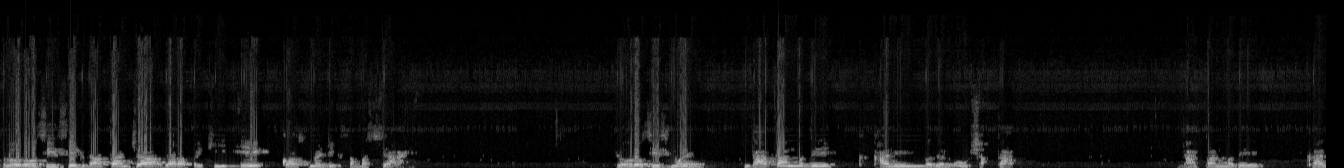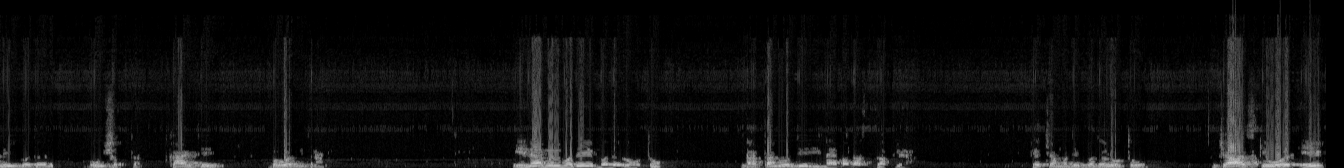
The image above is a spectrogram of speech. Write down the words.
फ्लोरोसिस एक दातांच्या आजारापैकी एक कॉस्मेटिक समस्या आहे. फ्लोरोसिसमुळे दातांमध्ये खालील बदल होऊ शकतात. दातांमध्ये खालील बदल होऊ शकतात. काय ते? बघूया मित्रांनो. एनॅमलमध्ये बदल होतो. दातांवर जे इनॅमल असतं आपल्या. त्याच्यामध्ये बदल होतो. ज्यास केवळ एक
